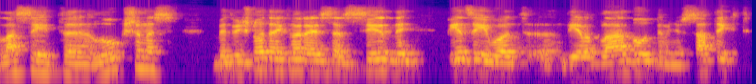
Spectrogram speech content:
lasīt eh, lūkšanas, bet viņš noteikti varēs ar sirdi piedzīvot eh, dieva klātbūtni, viņu satikt,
